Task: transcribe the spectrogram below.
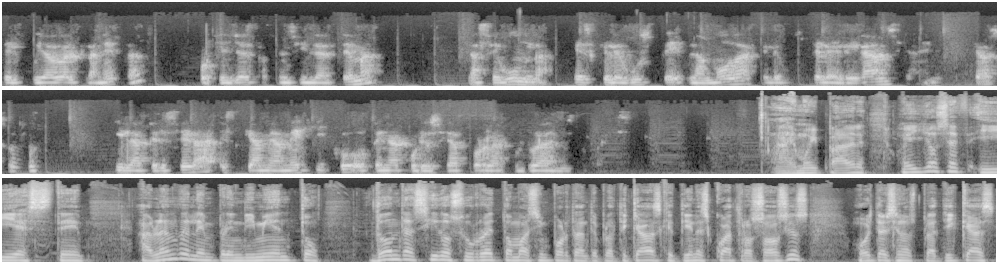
del cuidado al planeta, porque ya está sensible al tema. La segunda es que le guste la moda, que le guste la elegancia en este caso. Y la tercera es que ame a México o tenga curiosidad por la cultura de nuestro país. Ay, muy padre. Oye, Joseph, y este, hablando del emprendimiento, ¿Dónde ha sido su reto más importante? Platicabas que tienes cuatro socios. Ahorita si nos platicas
